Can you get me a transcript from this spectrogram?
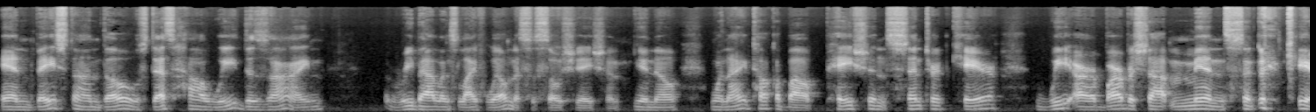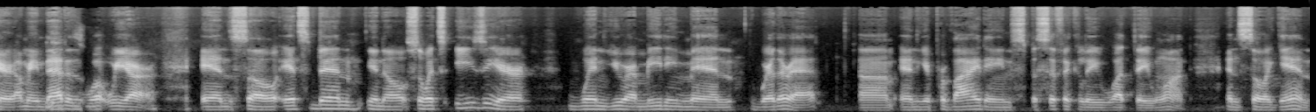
and based on those, that's how we design Rebalance Life Wellness Association. You know, when I talk about patient centered care, we are barbershop men centered care. I mean, that is what we are. And so it's been, you know, so it's easier when you are meeting men where they're at um, and you're providing specifically what they want. And so, again,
